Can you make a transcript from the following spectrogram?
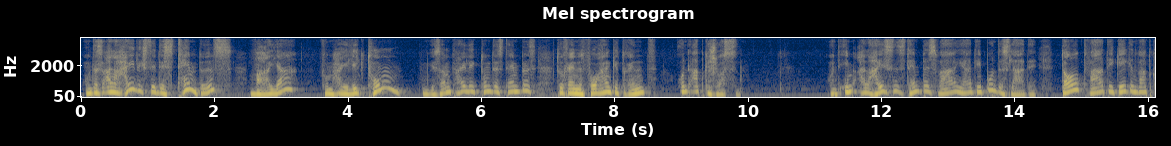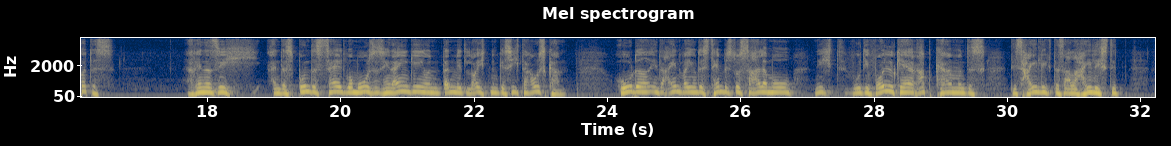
Und das Allerheiligste des Tempels war ja vom Heiligtum, vom Gesamtheiligtum des Tempels, durch einen Vorhang getrennt und abgeschlossen. Und im Allerheiligsten des Tempels war ja die Bundeslade. Dort war die Gegenwart Gottes. Erinnern sich an das Bundeszelt, wo Moses hineinging und dann mit leuchtendem Gesicht herauskam oder in der Einweihung des Tempels durch Salomo, nicht, wo die Wolke herabkam und das, das Heilig, das Allerheiligste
